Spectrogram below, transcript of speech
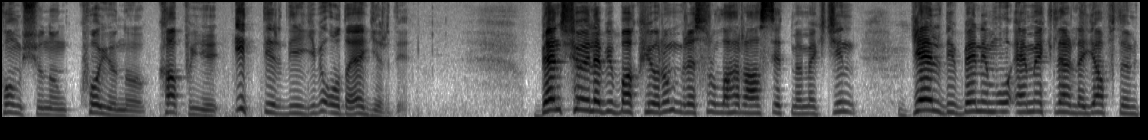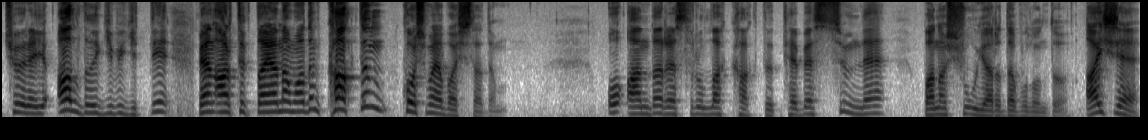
komşunun koyunu kapıyı ittirdiği gibi odaya girdi. Ben şöyle bir bakıyorum Resulullah'ı rahatsız etmemek için geldi benim o emeklerle yaptığım çöreği aldığı gibi gitti. Ben artık dayanamadım kalktım koşmaya başladım. O anda Resulullah kalktı tebessümle bana şu uyarıda bulundu. Ayşe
